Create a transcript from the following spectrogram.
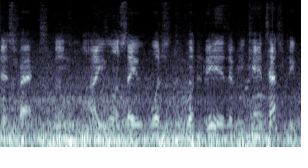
Just facts. how you gonna say what what it is if you can't test people?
